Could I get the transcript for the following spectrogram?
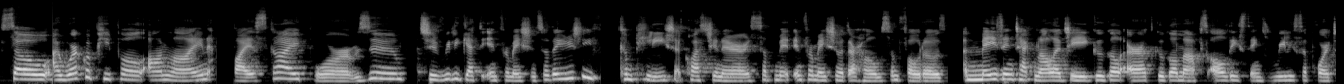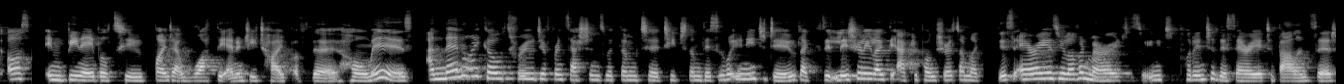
So I work with people online via Skype or Zoom to really get the information. So they usually complete a questionnaire, submit information with their home, some photos. Amazing technology, Google Earth, Google Maps, all these things really support us in being able to find out what the energy type of the home is. And then I go through different sessions with them to teach them this is what you need to do. Like literally like the acupuncturist, I'm like, this area is your love and marriage. This is what you need to put into this area to balance it.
